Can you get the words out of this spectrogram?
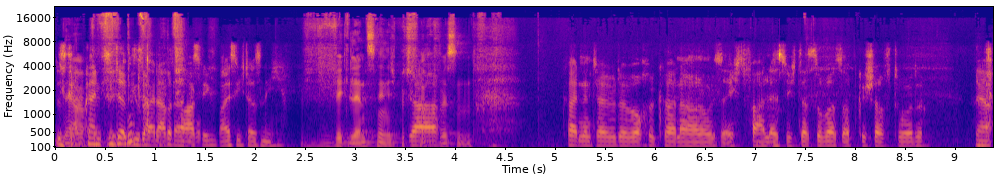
Es ja, gab kein Interview darüber, deswegen weiß ich das nicht. Wir glänzen ja nicht mit ja. Fachwissen kein Interview der Woche, keine Ahnung. Ist echt fahrlässig, dass sowas abgeschafft wurde. Ja.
